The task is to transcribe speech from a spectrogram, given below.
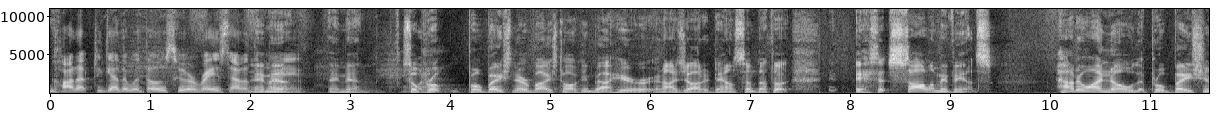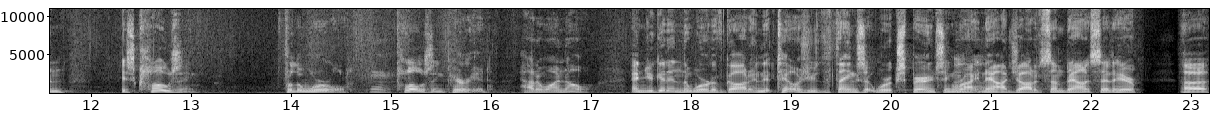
be caught up together with those who are raised out of the Amen. grave. Amen. Mm. So pro- probation, everybody's talking about here, and I jotted down something. I thought it's at solemn events. How do I know that probation is closing for the world? Hmm. Closing, period. How do I know? And you get in the Word of God, and it tells you the things that we're experiencing right mm-hmm. now. I jotted some down. It said here, uh,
